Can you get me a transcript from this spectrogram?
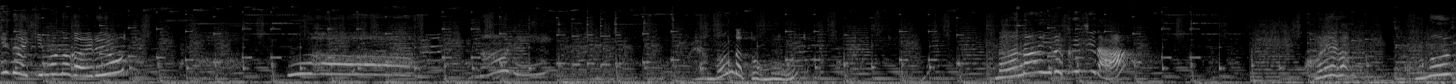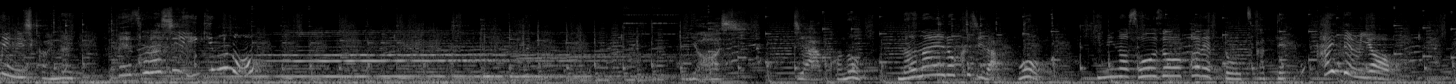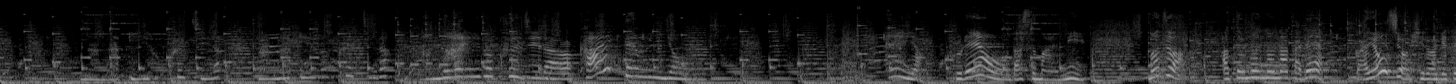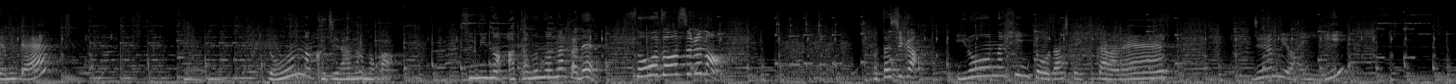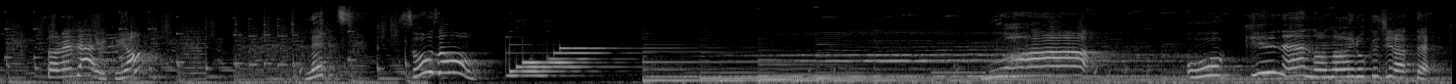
きな生き物がいるよ。うわー。何？これは何だと思う？七色クジラ？これがこの海にしかいない珍しい生き物？よし。じゃあこの七色クジラを君の想像パレットを使って描いてみよう。色クジラ七色クジラ七色クジラを描いてみよう。ペンやクレヨンを出す前にまずは頭の中で画用紙を広げてみて、うんうん、どんなクジラなのか君の頭の中で想像するの。私がいろんなヒントを出していくからね。準備はいい？それじゃあいくよ。レッツ想像。うわー。大きいね七色クジラって。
